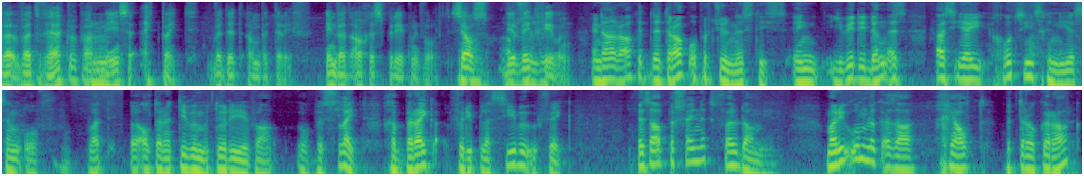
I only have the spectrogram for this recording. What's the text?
wat, wat werklik waar hmm. mense uitbuit wat dit aanbetref en wat aangespreek moet word selfs ja, deur wetgewing. En dan raak dit dit raak opportunisties en jy weet die ding is as jy godsdiensgenesing of wat alternatiewe metode jy van op besluit gebruik vir die placebo effek is daar per se niks fout daarmee. Maar die oomblik as daar geld betrokke raak,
